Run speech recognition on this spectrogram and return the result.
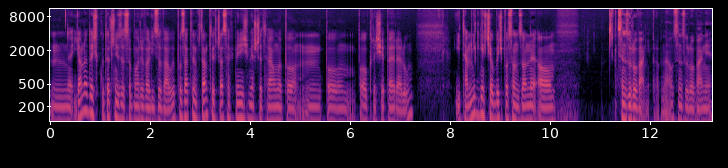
Mm, I one dość skutecznie ze sobą rywalizowały. Poza tym w tamtych czasach mieliśmy jeszcze traumę po, mm, po, po okresie PRL-u i tam nikt nie chciał być posądzony o cenzurowanie, prawda? O cenzurowanie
